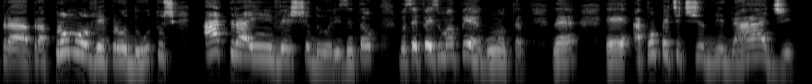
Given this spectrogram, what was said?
para promover produtos, atrair investidores. Então, você fez uma pergunta. Né? É, a competitividade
